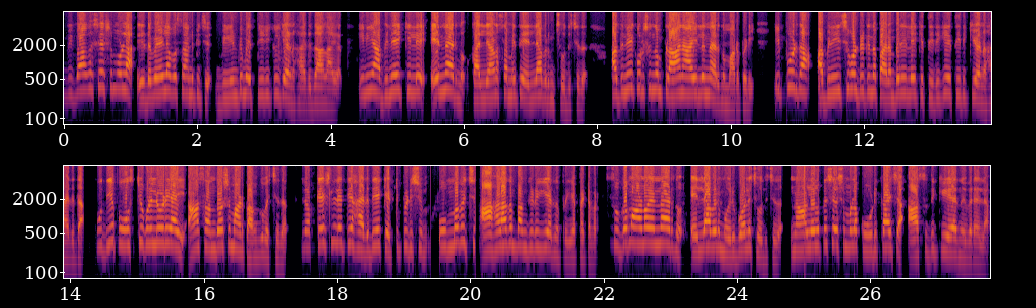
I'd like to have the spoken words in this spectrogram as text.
വിവാഹശേഷമുള്ള ഇടവേള അവസാനിപ്പിച്ച് വീണ്ടും എത്തിയിരിക്കുകയാണ് ഹരിത നായർ. ഇനി അഭിനയിക്കില്ലേ എന്നായിരുന്നു കല്യാണ സമയത്ത് എല്ലാവരും ചോദിച്ചത്. അതിനെക്കുറിച്ചൊന്നും പ്ലാൻ ആയില്ലെന്നായിരുന്നു മറുപടി. ഇപ്പോഴിതാ അഭിനയിച്ചുകൊണ്ടിരിക്കുന്ന പരമ്പരയിലേക്ക് തിരികെ എത്തിയിരിക്കുകയാണ് ഹരിത. പുതിയ പോസ്റ്റുകളിലൂടെയായി ആ സന്തോഷമാണ് പങ്കുവച്ചത്. ലൊക്കേഷനിലെത്തിയ ഹരിതയെ കെട്ടിപ്പിടിച്ചും ഉമ്മ വെച്ചും ആഹ്ലാദം പങ്കിടുകയായിരുന്നു പ്രിയപ്പെട്ടവർ. സുഖമാണോ എന്നായിരുന്നു എല്ലാവരും ഒരുപോലെ ചോദിച്ചത്. നാളുകൾക്ക് ശേഷമുള്ള കൂടിക്കാഴ്ച ആസ്വദിക്കുകയായിരുന്നു ഇവരെല്ലാം.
